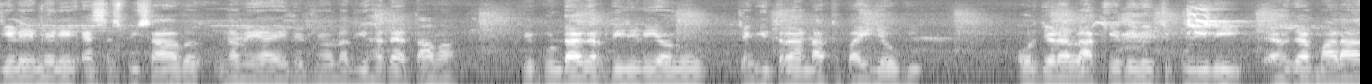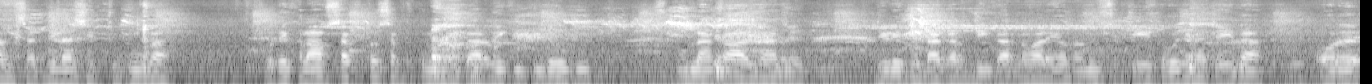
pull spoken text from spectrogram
ਜਿਹੜੇ ਮੇਰੇ ਐਸਐਸਪੀ ਸਾਹਿਬ ਨਵੇਂ ਆਏ ਜਿਹੜੀਆਂ ਉਹਨਾਂ ਦੀ ਹਦਾਇਤਾਂ ਵਾ ਕਿ ਗੁੰਡਾਗਰਦੀ ਜਿਹੜੀ ਆ ਉਹਨੂੰ ਚੰਗੀ ਤਰ੍ਹਾਂ ਨੱਥ ਪਾਈ ਜਾਊਗੀ ਔਰ ਜਿਹੜਾ ਇਲਾਕੇ ਦੇ ਵਿੱਚ ਕੋਈ ਵੀ ਇਹੋ ਜਿਹਾ ਮਾੜਾ ਅਨਸਰ ਜਿਹੜਾ ਸਿੱਖ ਚੁੱਕੂਗਾ, ਉਹਦੇ ਖਿਲਾਫ ਸਖਤ ਤੋਂ ਸਖਤ ਕਾਨੂੰਨੀ ਕਾਰਵਾਈ ਕੀਤੀ ਜਾਊਗੀ। ਸਕੂਲਾਂ, ਕਾਲਜਾਂ 'ਚ ਜਿਹੜੇ ਗੁੰਡਾਗਰਦੀ ਕਰਨ ਵਾਲੇ ਉਹਨਾਂ ਨੂੰ ਸੁਚੇਤ ਹੋ ਜਾਣਾ ਚਾਹੀਦਾ ਔਰ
